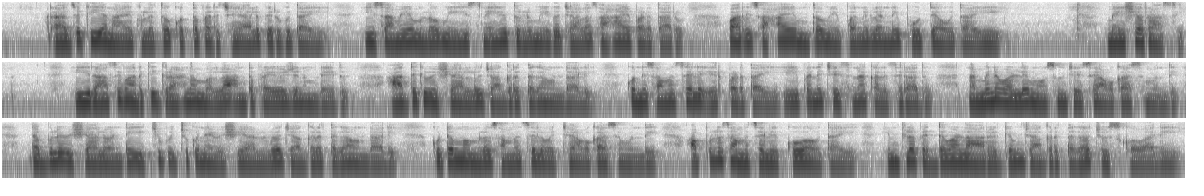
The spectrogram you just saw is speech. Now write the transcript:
రాజకీయ నాయకులతో కొత్త పరిచయాలు పెరుగుతాయి. ఈ సమయంలో మీ స్నేహితులు మీకు చాలా సహాయపడతారు. వారి సహాయంతో మీ పనులన్నీ పూర్తి అవుతాయి. మేషరాశి. ఈ రాశి వారికి గ్రహణం వల్ల అంత ప్రయోజనం లేదు. ఆర్థిక విషయాల్లో జాగ్రత్తగా ఉండాలి. కొన్ని సమస్యలు ఏర్పడతాయి. ఏ పని చేసినా కలిసి రాదు. నమ్మిన వాళ్ళే మోసం చేసే అవకాశం ఉంది. డబ్బుల విషయాలు అంటే ఇచ్చిపుచ్చుకునే విషయాలలో జాగ్రత్తగా ఉండాలి. కుటుంబంలో సమస్యలు వచ్చే అవకాశం ఉంది. అప్పుల సమస్యలు ఎక్కువ అవుతాయి. ఇంట్లో పెద్దవాళ్ళ ఆరోగ్యం జాగ్రత్తగా చూసుకోవాలి.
